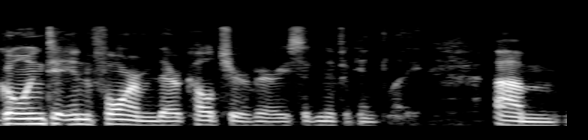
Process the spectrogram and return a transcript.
going to inform their culture very significantly. Um,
